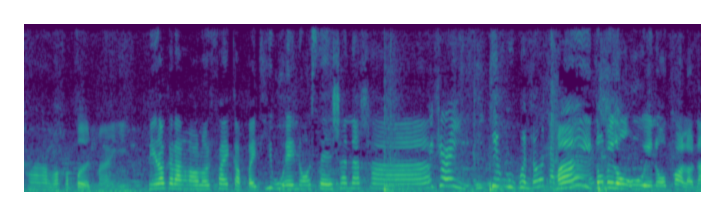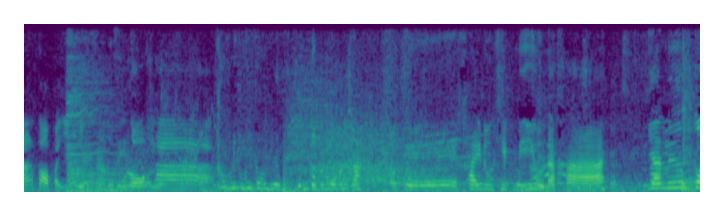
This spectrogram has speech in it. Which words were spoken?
ค่ะว่าเขาเปิดไหม นี่เรากำลังรอรถไฟกลับไปที่อุเอโนสเตชันนะคะ ไม่ใช่ที่บุคคลโดจังไม่ ต้องไปลงอูเอโนะก่อนแล้วนั่งต่อไปอีกคืออูคุโรค่ะกบริกบริกบริกบริกบริกบริกโอเค ใครดูคลิปนี้อยู่นะคะ อย่าลืมก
